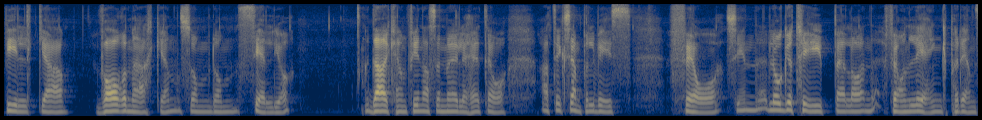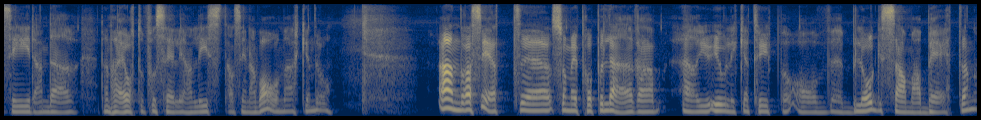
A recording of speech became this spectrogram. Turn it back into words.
vilka varumärken som de säljer. Där kan finnas en möjlighet då att exempelvis få sin logotyp eller en, få en länk på den sidan där den här återförsäljaren listar sina varumärken. Då. Andra sätt eh, som är populära är ju olika typer av eh, bloggsamarbeten.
